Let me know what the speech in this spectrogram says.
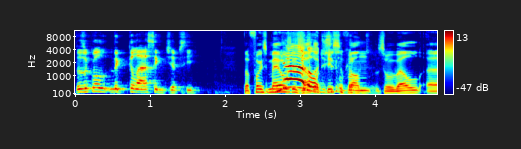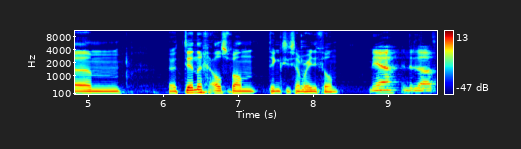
Dat is ook wel de classic gypsy. Dat volgens mij ook Ja, dezelfde actrice van zowel ehm eh, Tinner als van Things die Sam Raimi film. Ja, inderdaad.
